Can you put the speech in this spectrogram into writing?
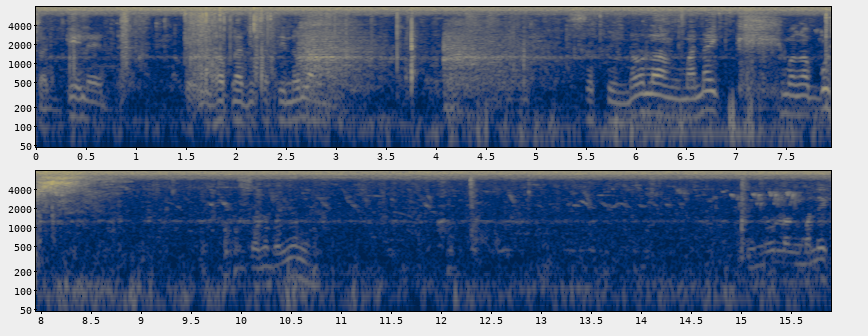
Sa gilid. Kailahok natin sa tinulang. Sa tinulang manik. Mga bus. Sana ba yun? Tinulang manik.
